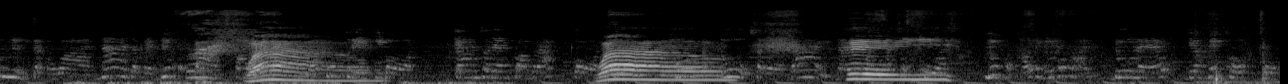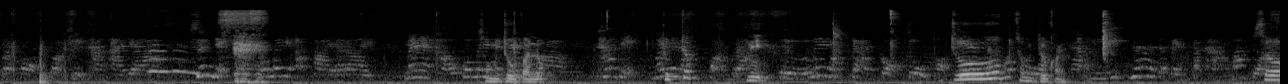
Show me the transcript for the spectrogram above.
คุณหนึ่งจักรวาลน่าจะเป็นเรื่องของการว้าวผู้เล่นคีย์บอร์ดการแสดงความรักก่อนว้าพ่อวกับลูกแสดงได้ในเฮ้ยลูกของเขาอายุเท่าไหร่ดูแล้วยังไม่ครบองค์ประกอบความผิดทางอาญาซึ่งเด็กก็ไม่ได้อับอายอะไร แม่เขาก็ไม่ได้ส่งจูบก่อนลูกถ้าเด็กไม่จุ๊บได้จุ๊รับบความรักนี่หรือไม่ได้รับการกอดจูบหอมจุ๊บแก้มส่งจูบก่อนอันนี้น่าจะเป็นปัญหามากกว่าส่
